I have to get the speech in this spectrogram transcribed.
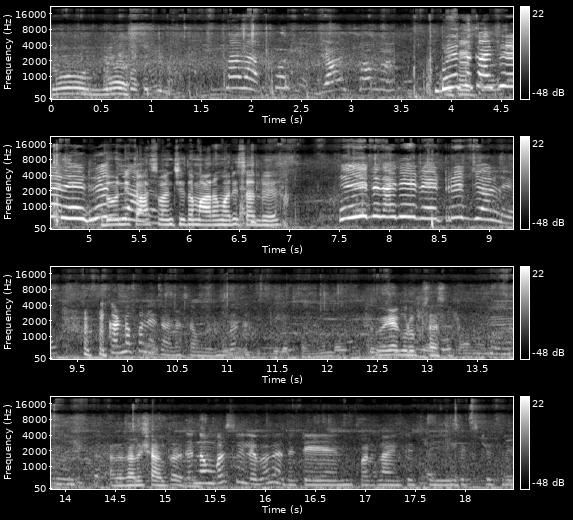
दोन यस इथे काहीतरी रेड रेड दोन्ही कासवांची तर मारामारी चालू आहे. तिकडनं पण आहे गाणं समोर. वेगळ्या ग्रुपचा असं. आता झालं शांत आहे. ते नंबर्स लिहिले बघा ते टेन पर नाईन्टी थ्री सिक्स्टी थ्री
